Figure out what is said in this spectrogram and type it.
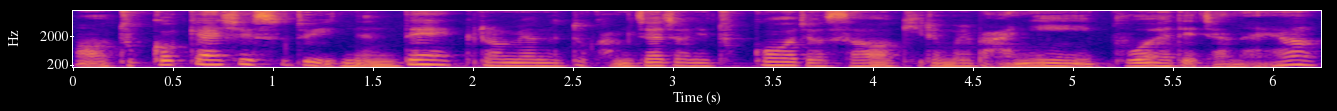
어, 두껍게 하실 수도 있는데 그러면 또 감자전이 두꺼워져서 기름을 많이 부어야 되잖아요.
